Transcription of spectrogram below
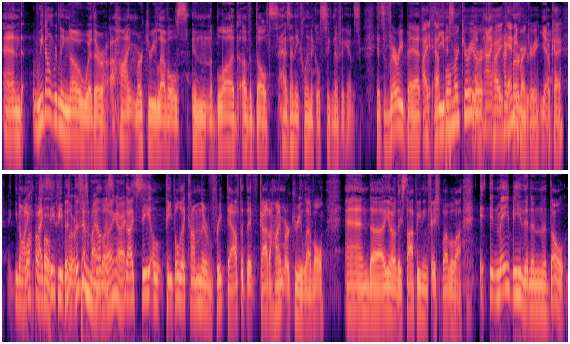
and we don't really know whether a high mercury levels in the blood of adults has any clinical significance. It's very bad. For High ethyl mercury or high any mercury? Yeah. Okay. You know, I, I see people. This- who are- is mind-blowing. All right. I see people that come, and they're freaked out that they've got a high mercury level and, uh, you know, they stop eating fish, blah, blah, blah. It, it may be that in an adult,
